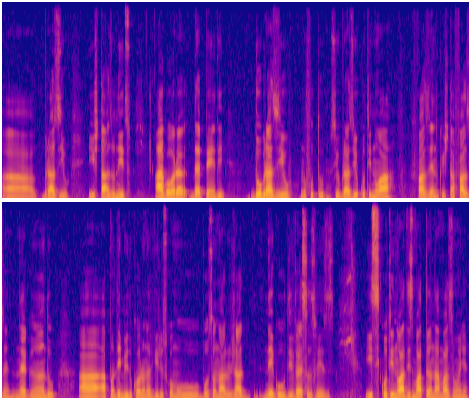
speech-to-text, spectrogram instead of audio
a Brasil e Estados Unidos. Agora depende do Brasil no futuro. Se o Brasil continuar fazendo o que está fazendo, negando a, a pandemia do coronavírus, como o Bolsonaro já negou diversas vezes, e se continuar desmatando a Amazônia,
